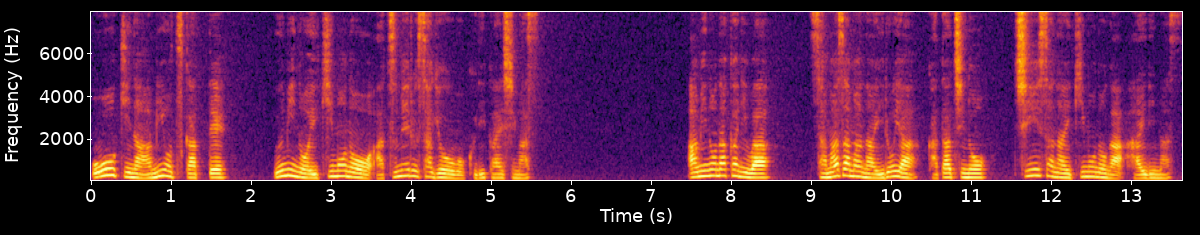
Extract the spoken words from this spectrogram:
大きな網を使って海の生き物を集める作業を繰り返します。網の中には様々な色や形の小さな生き物が入ります。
